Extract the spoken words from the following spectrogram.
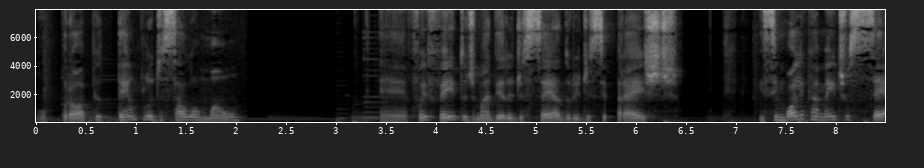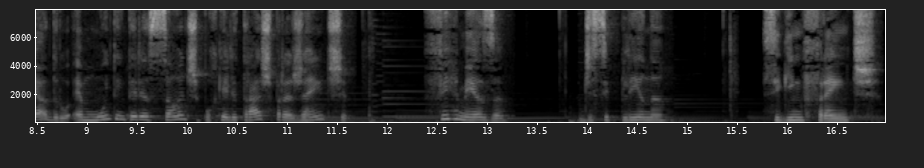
O próprio Templo de Salomão é, foi feito de madeira de cedro e de cipreste. E simbolicamente o cedro é muito interessante porque ele traz para gente firmeza, disciplina, seguir em frente,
